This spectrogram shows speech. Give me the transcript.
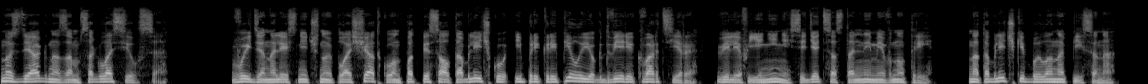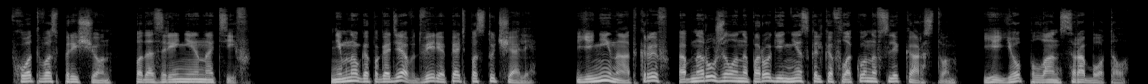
но с диагнозом согласился. Выйдя на лестничную площадку, он подписал табличку и прикрепил ее к двери квартиры, велев Янине сидеть с остальными внутри. На табличке было написано «Вход воспрещен, подозрение на тиф». Немного погодя, в дверь опять постучали. Янина, открыв, обнаружила на пороге несколько флаконов с лекарством. Ее план сработал.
